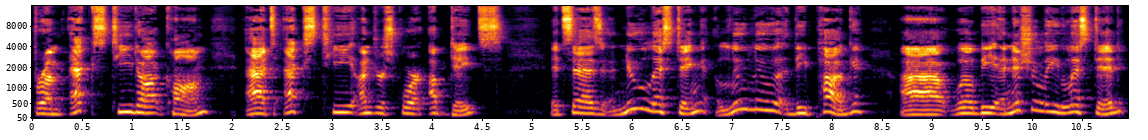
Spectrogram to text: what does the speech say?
from xt.com at xt underscore updates. It says, new listing, Loulou the Pug, uh, will be initially listed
